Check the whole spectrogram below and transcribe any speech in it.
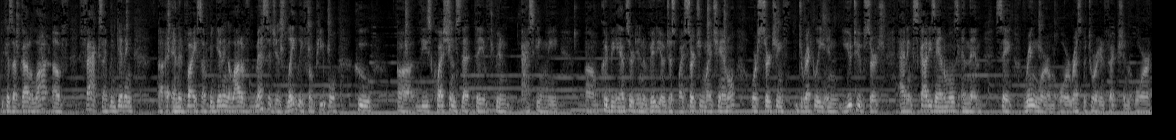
because I've got a lot of facts. I've been getting uh, and advice. I've been getting a lot of messages lately from people who uh, these questions that they've been asking me um, could be answered in a video just by searching my channel or searching directly in YouTube search, adding Scotty's Animals and then say ringworm or respiratory infection or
